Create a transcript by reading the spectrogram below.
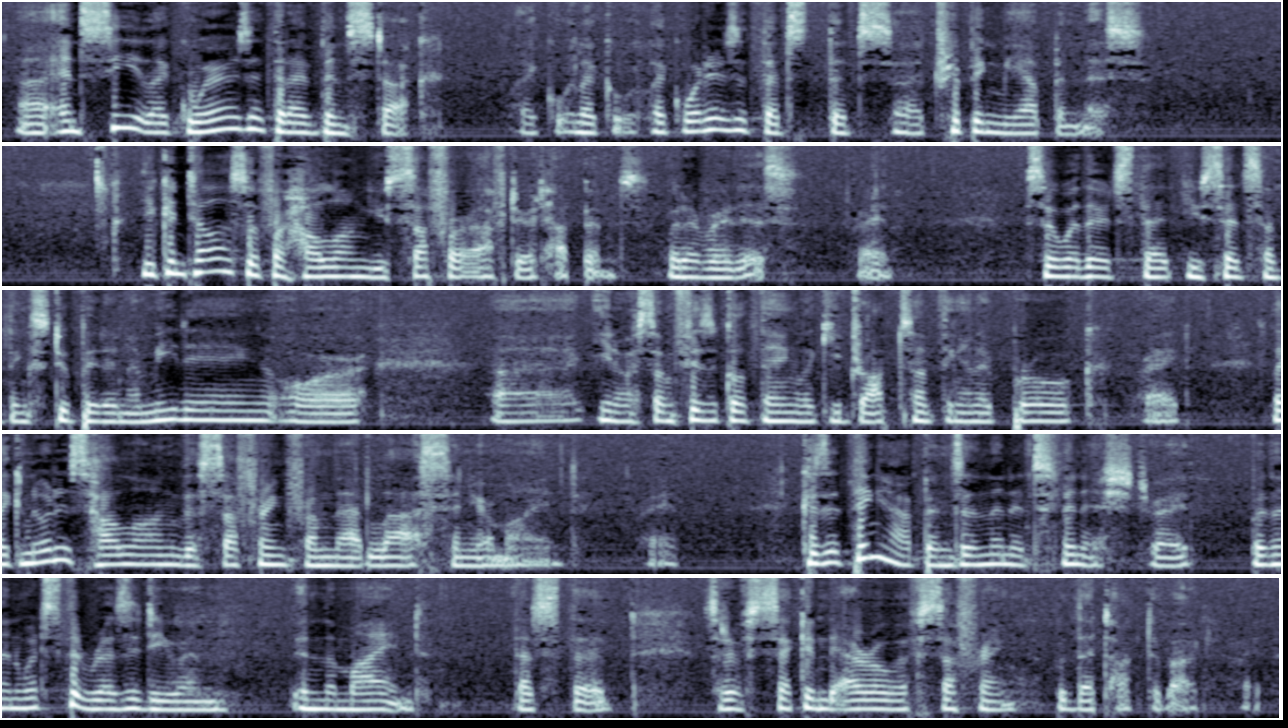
Uh, and see, like, where is it that I've been stuck? Like, like, like, what is it that's that's uh, tripping me up in this? You can tell also for how long you suffer after it happens, whatever it is, right? So whether it's that you said something stupid in a meeting, or uh, you know some physical thing, like you dropped something and it broke, right? Like, notice how long the suffering from that lasts in your mind, right? Because a thing happens and then it's finished, right? But then what's the residue in, in the mind? That's the sort of second arrow of suffering Buddha talked about, right?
